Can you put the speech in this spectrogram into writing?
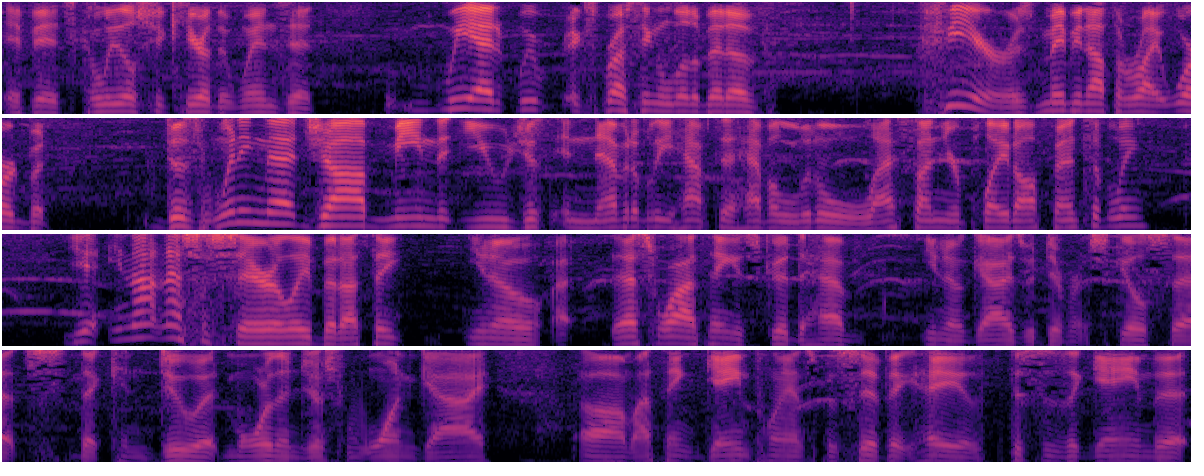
if it's Khalil Shakir that wins it, we had we were expressing a little bit of fear is maybe not the right word, but does winning that job mean that you just inevitably have to have a little less on your plate offensively? Yeah, not necessarily, but I think you know that's why I think it's good to have you know guys with different skill sets that can do it more than just one guy. Um, I think game plan specific. Hey, if this is a game that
